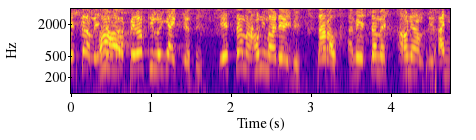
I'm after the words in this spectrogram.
এস্টাম এস্টাম হ্যাঁ, আমার প্লেয়ার লই আইতেছে। এস্টাম আহুনি মাঠে আইবে। দাঁড়াও আমি এস্টামে আহুনি আনতে আনি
